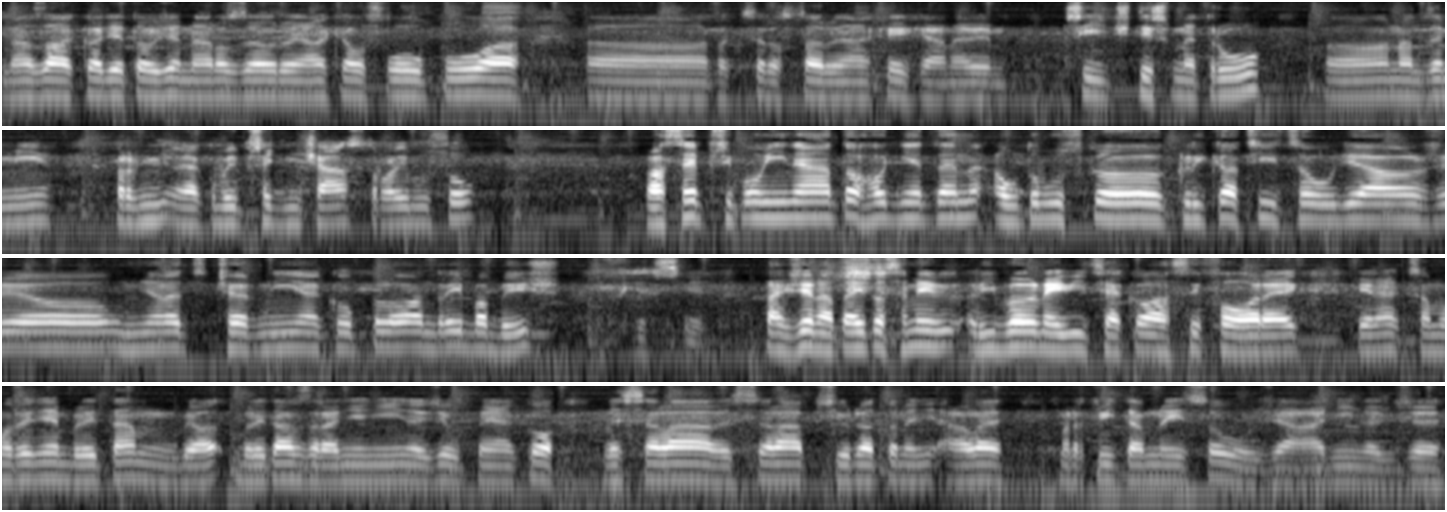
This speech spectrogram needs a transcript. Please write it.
na základě toho, že narazil do nějakého sloupu a, a tak se dostal do nějakých, já nevím, 3-4 metrů a, nad zemí, první, jakoby přední část trolejbusu. Vlastně připomíná to hodně ten autobus klikací, co udělal že jo, umělec Černý a koupil Andrej Babiš. Jasně. Takže na tady to se mi líbil nejvíc jako asi Forek, jinak samozřejmě byli tam, byli tam zranění, takže úplně jako veselá, veselá příroda to není, ale mrtví tam nejsou žádní, takže,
